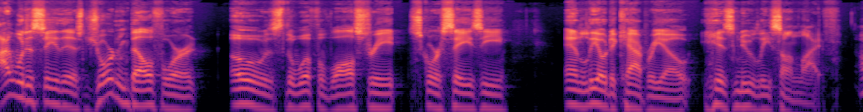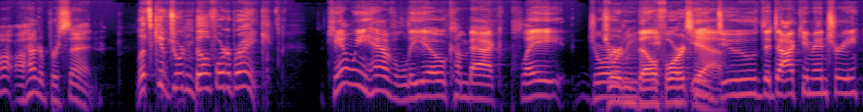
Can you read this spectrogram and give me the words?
I would just say this Jordan Belfort owes The Wolf of Wall Street, Scorsese, and Leo DiCaprio his new lease on life. oh, 100%. Let's give Jordan Belfort a break. Can't we have Leo come back, play Jordan, Jordan Belfort, to yeah. do the documentary?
